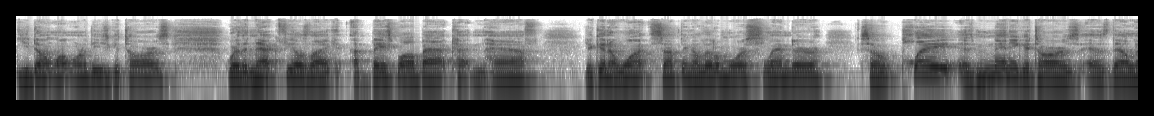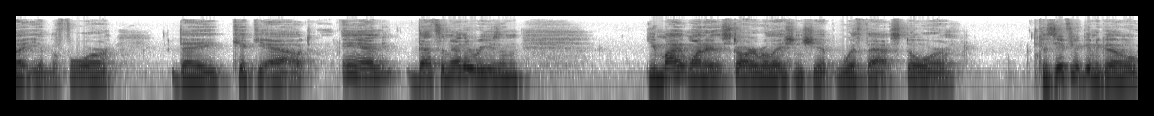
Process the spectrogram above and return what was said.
you don't want one of these guitars where the neck feels like a baseball bat cut in half. You're going to want something a little more slender. So play as many guitars as they'll let you before they kick you out and that's another reason you might want to start a relationship with that store. Because if you're going to go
